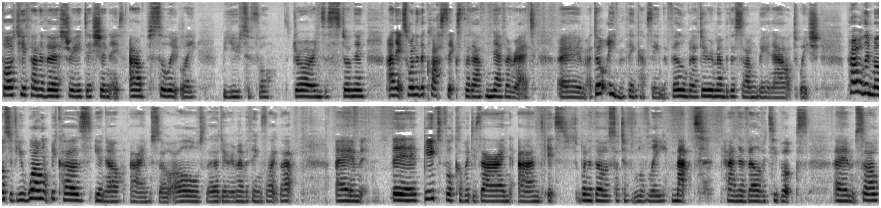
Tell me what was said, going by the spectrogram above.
40th anniversary edition. It's absolutely beautiful The drawings are stunning and it's one of the classics that I've never read. Um, I don't even think I've seen the film but I do remember the song being out which probably most of you won't because you know I'm so old that I do remember things like that. Um, the beautiful cover design and it's one of those sort of lovely matte kind of velvety books. Um, so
